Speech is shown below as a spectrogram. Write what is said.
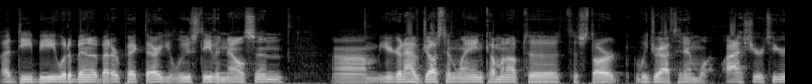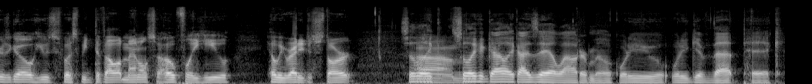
a DB would have been a better pick there. You lose Steven Nelson. Um, you're going to have Justin Layne coming up to, to start. We drafted him what last year, two years ago. He was supposed to be developmental, so hopefully he he'll be ready to start. So like Um, so like a guy like Isaiah Loudermilk, what do you what do you give that pick?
